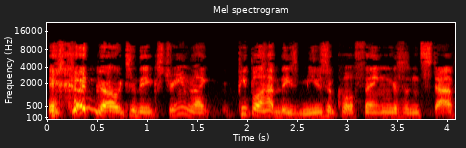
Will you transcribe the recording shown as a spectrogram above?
it could go to the extreme. Like people have these musical things and stuff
